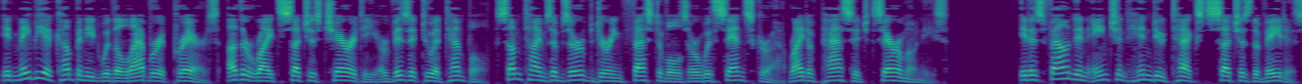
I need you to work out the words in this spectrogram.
It may be accompanied with elaborate prayers, other rites such as charity or visit to a temple, sometimes observed during festivals or with sanskara rite of passage ceremonies. It is found in ancient Hindu texts such as the Vedas,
